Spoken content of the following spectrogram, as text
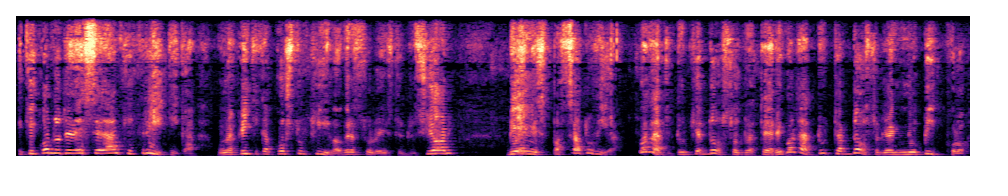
e che quando deve essere anche critica, una critica costruttiva verso le istituzioni, viene spazzato via. Guardate tutti addosso Gratteri, guardate tutti addosso che è il mio piccolo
